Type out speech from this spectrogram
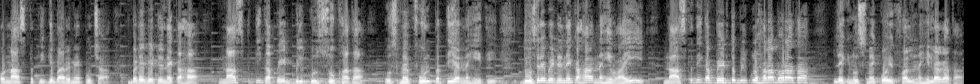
और नाशपति के बारे में पूछा। बड़े बेटे ने कहा, नाशपति का पेट बिल्कुल सूखा था। उसमें फूल पत्तियाँ नहीं थी। दूसरे बेटे ने कहा, नहीं भाई, नाशपति का पेड़ तो बिल्कुल हरा भरा था, लेकिन उसमें कोई फल नहीं लगा था।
